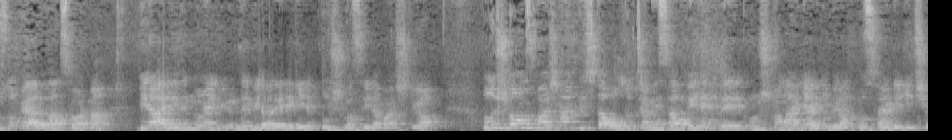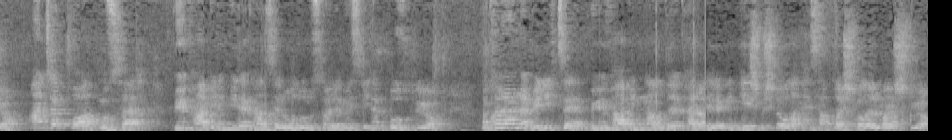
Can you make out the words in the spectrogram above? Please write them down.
Uzun bir aradan sonra bir ailenin Noel gününde bir araya gelip buluşmasıyla başlıyor. Buluşmamız başlangıçta oldukça mesafeli ve konuşmalar gergin bir atmosferde geçiyor. Ancak bu atmosfer büyük abinin mide kanseri olduğunu söylemesiyle bozuluyor. Bu kararla birlikte büyük abinin aldığı kararların geçmişle olan hesaplaşmaları başlıyor.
